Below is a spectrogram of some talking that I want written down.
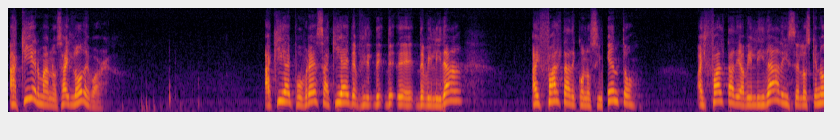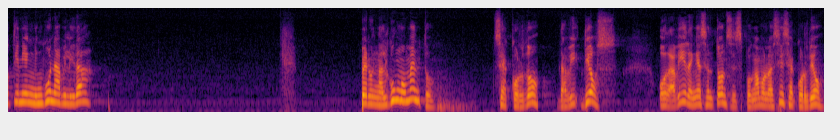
Aquí, hermanos, hay Lodebar. Aquí hay pobreza, aquí hay debilidad, hay falta de conocimiento, hay falta de habilidad, dice, los que no tienen ninguna habilidad. Pero en algún momento se acordó Dios, o David en ese entonces, pongámoslo así, se acordó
